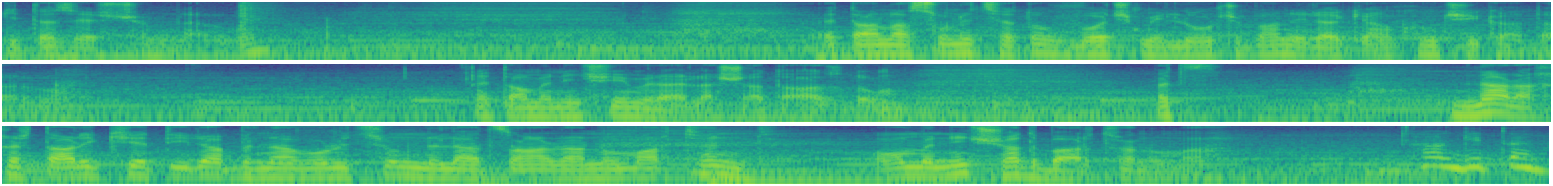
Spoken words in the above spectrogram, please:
Գիտես ես չեմ նեղվում։ Այդ անասունից հետո ոչ մի լուրջ բան իր կյանքում չի կատարվում։ Այդ ամեն ինչի վրա էլ է շատ ազդում։ Բայց նար ախր տարիքի հետ իր բնավորությունն էլ է ծանրանում արդեն ամեն ինչ շատ բարթանում է։ Հա, գիտեմ,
